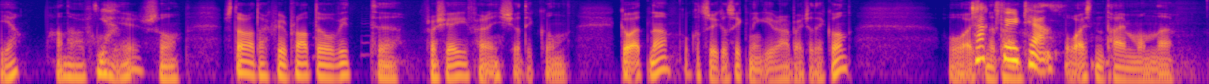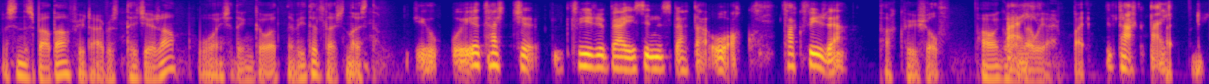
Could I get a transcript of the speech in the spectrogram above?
Ja, han har funnet ja. her, så større takk for å prate og vidt uh, fra tjej for å ikke at dere gå etne og gå trygg og sikning i arbeidet dere. Takk for det. Og eisen time om uh, vi synes bedre for det arbeidet til dere og ikke dere gå etne vi til det nøyeste. Jo, og jeg takker for det bare synes bedre og akkurat. Takk for det. Takk for det selv. Ha en god dag vi er. Bye. Takk, bye. bye.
